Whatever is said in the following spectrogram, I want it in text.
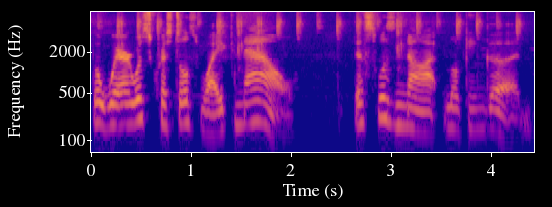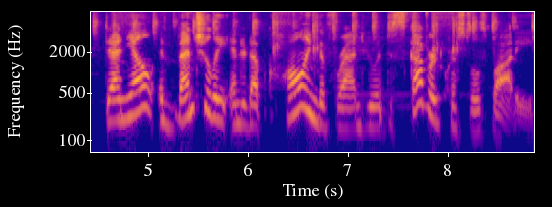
but where was Crystal's wife now? This was not looking good. Danielle eventually ended up calling the friend who had discovered Crystal's body.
